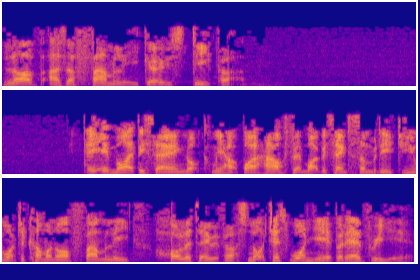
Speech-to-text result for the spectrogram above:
love as a family goes deeper. It, it might be saying, not can we help buy a house, but it might be saying to somebody, do you want to come on our family holiday with us? Not just one year, but every year.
